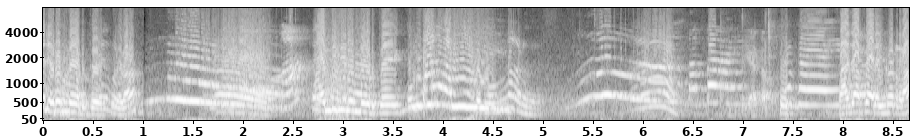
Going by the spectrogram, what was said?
ഒരു ഉമ്മ കൊടുത്ത്. എടാ. ആന്റിക്ക് ഉമ്മ കൊടുത്തേ. ഉമ്മ കൊടുക്ക്. കേട്ടോ. രാജാ അപ്പൊ ഇറങ്ങിക്കോട്ടാ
